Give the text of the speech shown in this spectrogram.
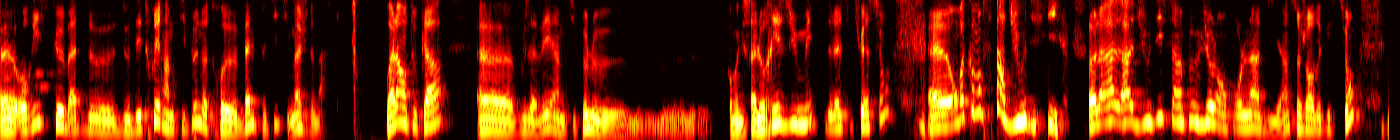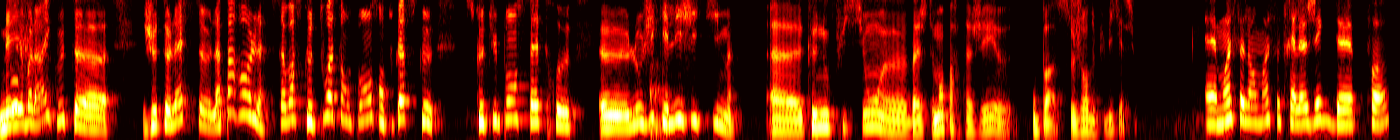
euh, au risque bah, de, détruire un petit peu notre belle petite image de marque? Voilà, en tout cas, euh, vous avez un petit peu le, comment dire ça, le résumé de la situation. Euh, on va commencer par Judy. Voilà, ah, Judy, c'est un peu violent pour le lundi, hein, ce genre de questions. Mais voilà, écoute, euh, je te laisse la parole, savoir ce que toi t'en penses, en tout cas ce que ce que tu penses être logique et légitime que nous puissions bah, justement partager ou pas ce genre de publication. Moi, selon moi, ce serait logique de ne pas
